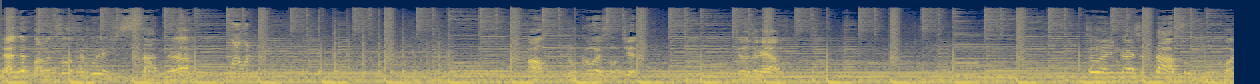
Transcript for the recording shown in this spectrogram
然后在绑了之后才不会散的。好，如各位所见，就是这个样子。这个应该是大树皮块，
